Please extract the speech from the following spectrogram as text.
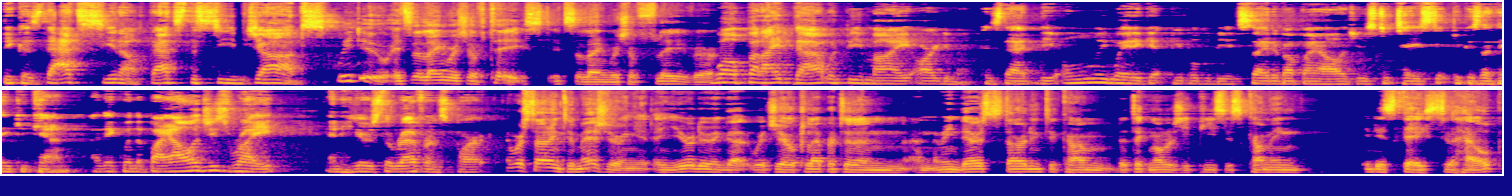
because that's, you know, that's the Steve Jobs. We do. It's a language of taste. It's a language of flavor. Well, but I, that would be my argument is that the only way to get people to be excited about biology is to taste it because I think you can. I think when the biology's right, and here's the reverence part. And we're starting to measuring it. And you're doing that with Joe Clapperton. And I mean, there's starting to come, the technology piece is coming in this case to help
